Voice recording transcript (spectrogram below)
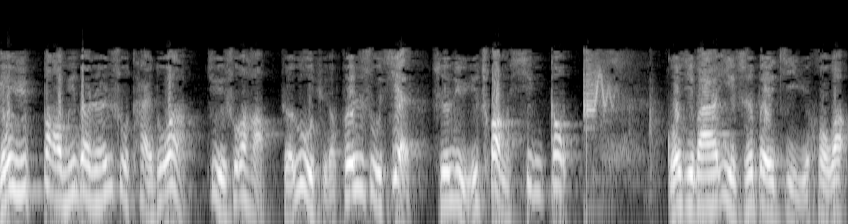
由于报名的人数太多了，据说哈，这录取的分数线是屡创新高。国际班一直被寄予厚望，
